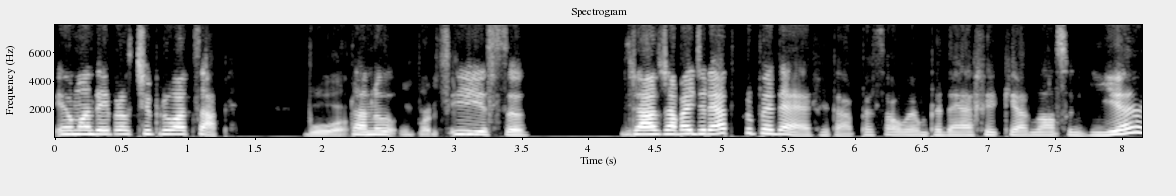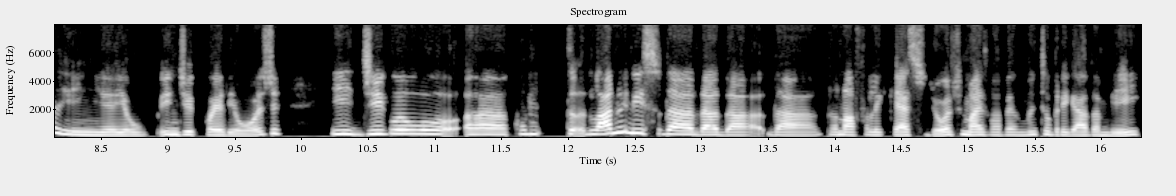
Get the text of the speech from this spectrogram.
eu mandei para ti pro WhatsApp. Boa. Tá no... Isso. Já, já vai direto pro PDF, tá? Pessoal, é um PDF que é nosso guia e eu indico ele hoje. E digo, uh, com, lá no início da, da, da, da, do nosso Lecast de hoje, mais uma vez, muito obrigada, May.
